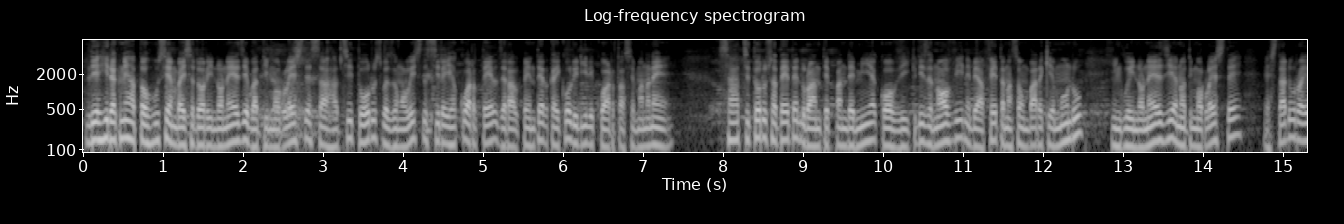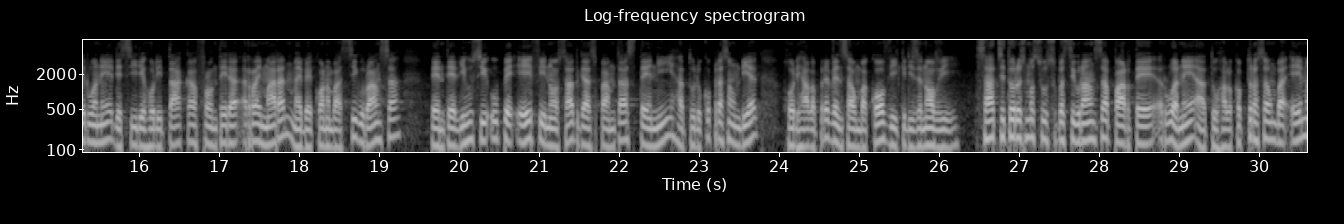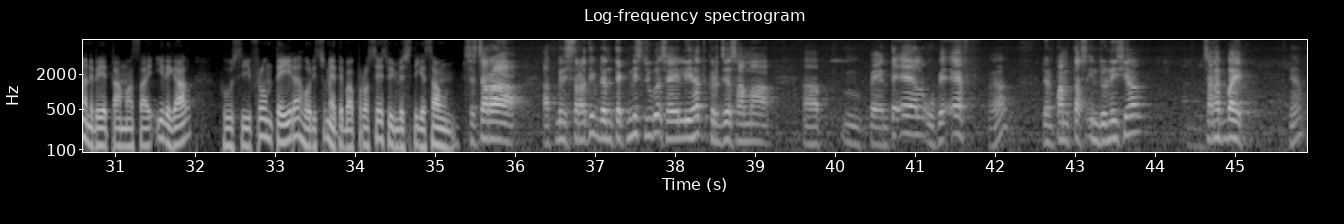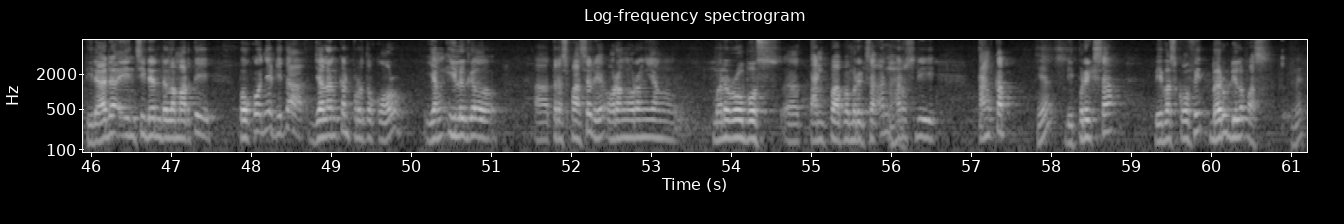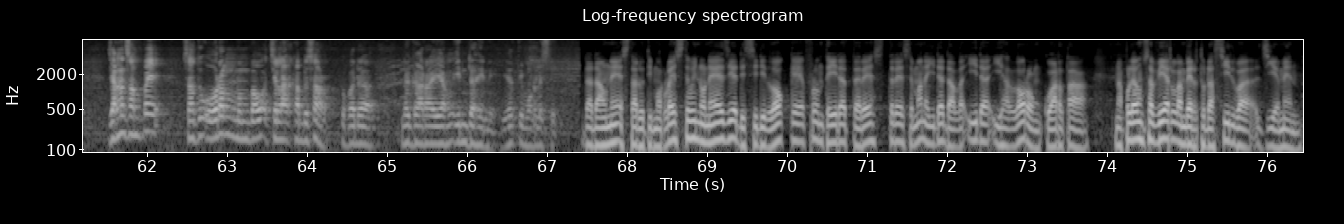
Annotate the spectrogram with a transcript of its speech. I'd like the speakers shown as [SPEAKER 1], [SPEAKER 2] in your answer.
[SPEAKER 1] Lia hirakni atau Hussein embaixador Indonésia ba Timor-Leste sahat si torus ba jornalista sirei quartel geral pentel kai koli di quarta semana ne. Saat si torus ateten durante pandemia Covid-19 nebe afeta nação barque mundo, inclui Indonésia no Timor-Leste, Estado Rairuane decide hoditaka fronteira Raimaran, mas becona ba segurança, pentel dihusi UPF no Satgas Pamtas TNI haturu cooperação dia, hodi hala prevenção ba Covid-19. Saat si terus masuk supa segurança parte ruane atu halo capturação ba ema nebe tamasai ilegal, husi fronteira hodi sumete ba prosesu investigação.
[SPEAKER 2] Secara administratif dan teknis juga saya lihat kerjasama uh, PNTL, UPF, ya, dan Pamtas Indonesia sangat baik. Ya. Tidak ada insiden dalam arti pokoknya kita jalankan protokol yang ilegal uh, trespasser ya orang-orang yang menerobos uh, tanpa pemeriksaan harus ditangkap ya diperiksa bebas covid baru dilepas ya. jangan sampai satu orang membawa celaka besar kepada negara yang indah ini ya Timor Leste
[SPEAKER 1] Dadaune Estado Timor-Leste o Indonésia decide loque fronteira terrestre semana ida dalla ida e lorong quarta. Napoleão Xavier Lamberto da Silva, GMN.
